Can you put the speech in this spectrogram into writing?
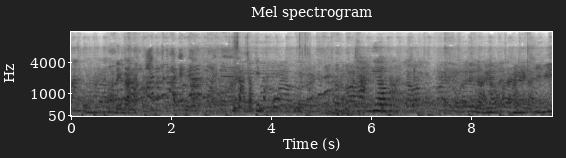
ทานถุงเดียวจริงกันคุณสาชอบกินแบบอย่างเดียวค่ะ ภายในทีวี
